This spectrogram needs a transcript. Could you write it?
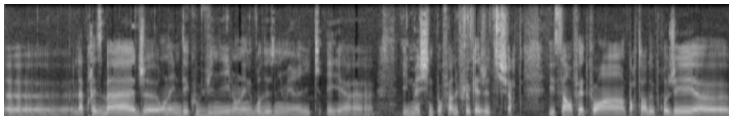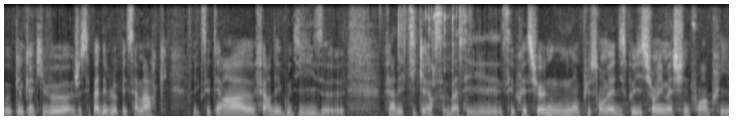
euh, la presse badge, euh, on a une découpe vinyle, on a une brodeuse numérique euh, et, une machine pour faire du flocage de t-shirts. Et ça, en fait, pour un porteur de projet, quelqu'un qui veut, je sais pas, développer sa marque, etc., faire des goodies, faire des stickers, bah, c'est précieux. Nous, en plus, on met à disposition les machines pour un prix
